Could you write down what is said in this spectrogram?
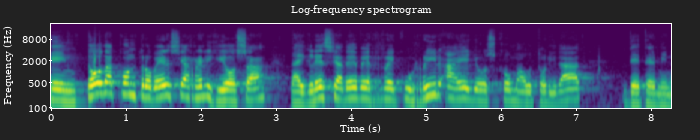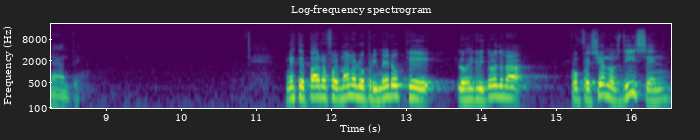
en toda controversia religiosa la iglesia debe recurrir a ellos como autoridad determinante. En este párrafo, hermano, lo primero que los escritores de la confesión nos dicen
